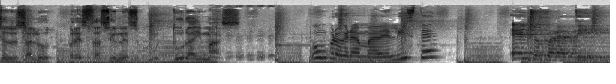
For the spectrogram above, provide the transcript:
Servicios de salud, prestaciones, cultura y más. Un programa de Liste hecho para ti.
